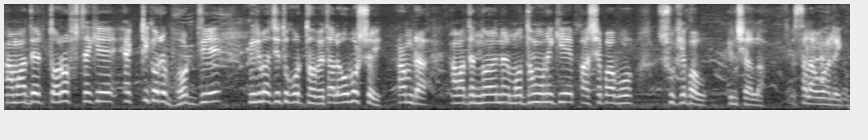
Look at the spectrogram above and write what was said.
আমাদের তরফ থেকে একটি করে ভোট দিয়ে নির্বাচিত করতে হবে। তাহলে অবশ্যই আমরা আমাদের নয়নের মধ্যমণিকে পাশে পাবো, সুখে পাবো, ইনশাআল্লাহ। আসসালামু আলাইকুম।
